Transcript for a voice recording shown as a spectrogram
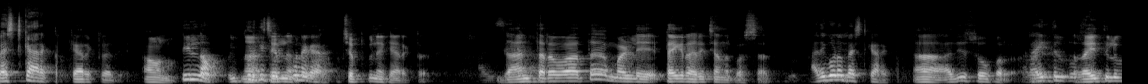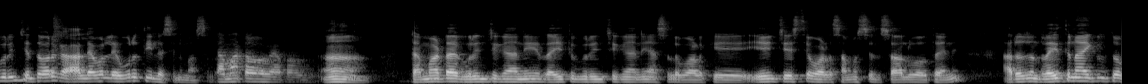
best character character అది. అవును. టిల్ నౌ ఇప్పటికి till now. చెప్పుకునే క్యారెక్టర్ చెప్పుకునే క్యారెక్టర్ అది దాని తర్వాత మళ్ళీ టైగర్ హరిశ్చంద్ర ప్రసాద్ అది కూడా బెస్ట్ క్యారెక్టర్ అది సూపర్. రైతులకు రైతుల గురించి ఇంతవరకు ఆ లెవెల్లో ఎవరు తీయలే సినిమా అసలు. టమాటో వ్యాపారం. టమాటా గురించి కానీ రైతు గురించి కానీ అసలు వాళ్ళకి ఏం చేస్తే వాళ్ళ సమస్యలు సాల్వ్ అవుతాయని ఆ రోజున రైతు నాయకులతో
